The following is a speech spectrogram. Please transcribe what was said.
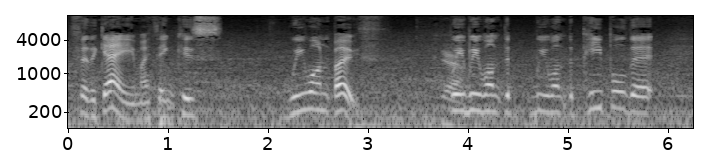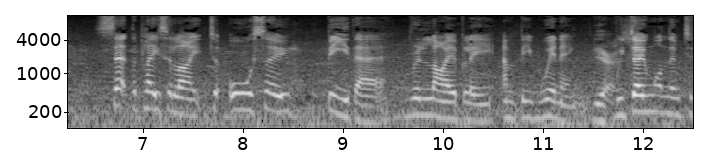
for the game. I think because we want both. Yeah. We, we want the we want the people that set the place alight to also be there reliably and be winning. Yes. We don't want them to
